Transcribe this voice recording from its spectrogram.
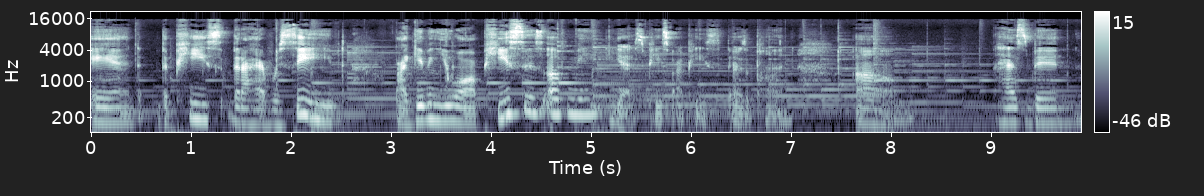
and the piece that I have received by giving you all pieces of me, yes, piece by piece, there's a pun, um, has been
